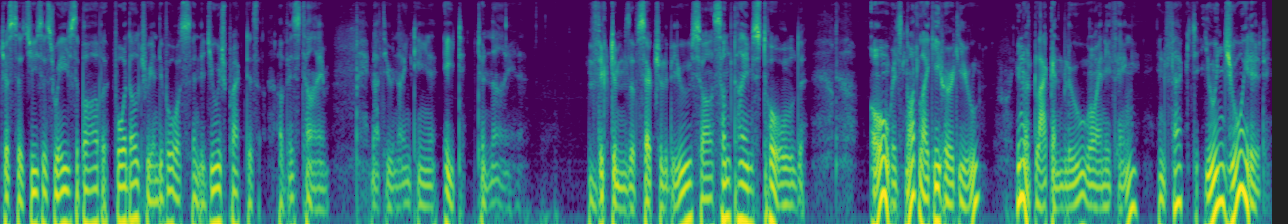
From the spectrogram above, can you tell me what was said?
Just as Jesus raised the bar for adultery and divorce in the Jewish practice of his time, Matthew 19 8 to 9. Victims of sexual abuse are sometimes told, Oh, it's not like he hurt you. You're not black and blue or anything. In fact, you enjoyed it.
